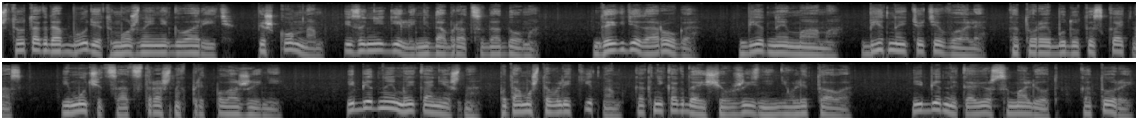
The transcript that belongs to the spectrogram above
Что тогда будет, можно и не говорить. Пешком нам и за неделю не добраться до дома. Да и где дорога? Бедная мама, бедная тетя Валя, которые будут искать нас и мучиться от страшных предположений. И бедные мы, конечно, потому что влетит нам, как никогда еще в жизни не влетало. И бедный ковер-самолет, который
